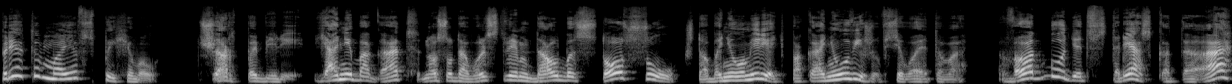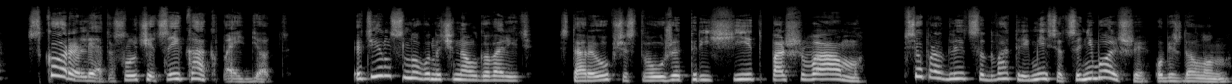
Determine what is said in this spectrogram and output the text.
При этом Майя вспыхивал. «Черт побери, я не богат, но с удовольствием дал бы сто су, чтобы не умереть, пока не увижу всего этого. Вот будет встряска-то, а? Скоро лето случится, и как пойдет?» Этьен снова начинал говорить. Старое общество уже трещит по швам. Все продлится два-три месяца, не больше, убеждал он.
